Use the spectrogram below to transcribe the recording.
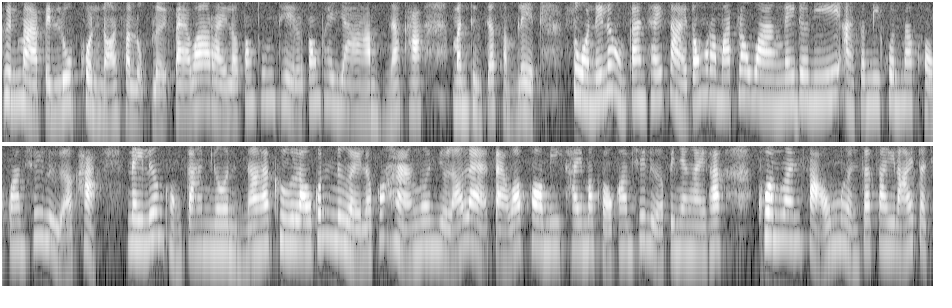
ขึ้นมาเป็นรูปคนนอนสลบเลย แปลว่าอะไรเราต้องทุ่มเทเราต้องพยายามนะคะ มันถึงจะสำเร็จ ส่วนในเรื่องของการใช้จ่ายต้องระมัดระวัง ในเดือนนี้อาจจะมีคนมาขอความช่วยเหลือค่ะ ในเรื่องของการเงินนะคะคือเราก็เหนื่อยแล้วก็หาเงินอยู่แล้วแหละ แต่ว่าพอมีใครมาขอความช่วยเหลือเป็นยังไงคะคนวันเสาร์เหมือนจะใจร้ายแต่จ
